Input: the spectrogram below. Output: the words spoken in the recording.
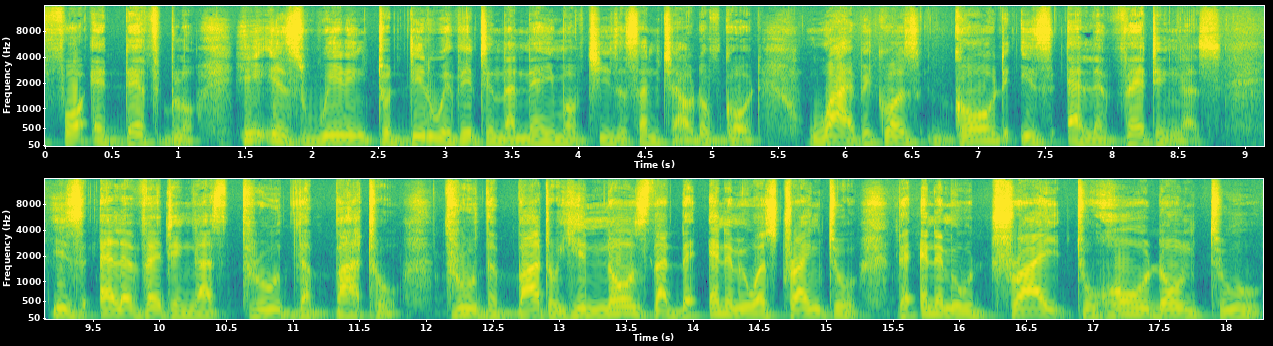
for a death blow. He is willing to deal with it in the name of Jesus and child of God. Why? Because God is elevating us. He's elevating us through the battle. Through the battle. He knows that the enemy was trying to, the enemy would try to hold on to,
